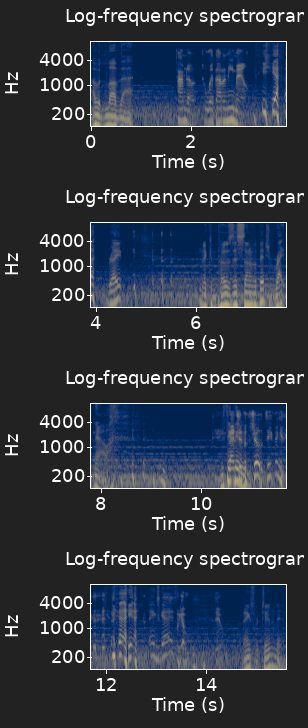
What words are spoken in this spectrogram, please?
I would love that. Time to, to whip out an email. yeah, right? I'm going to compose this son of a bitch right now. You think That's it for the show this evening. yeah, yeah. Thanks, guys. we got do. Thanks for tuning in.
